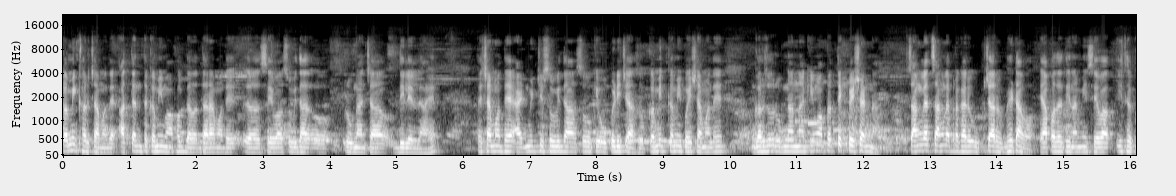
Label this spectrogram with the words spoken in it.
कमी खर्चामध्ये अत्यंत कमी माफक द दरामध्ये सेवा सुविधा रुग्णांच्या दिलेल्या आहे त्याच्यामध्ये ॲडमिटची सुविधा असो की ओ पी डीची असो कमीत कमी पैशामध्ये गरजू रुग्णांना किंवा प्रत्येक पेशंटना चांगल्यात चांगल्या प्रकारे उपचार भेटावं. या पद्धतीनं मी सेवा इथं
